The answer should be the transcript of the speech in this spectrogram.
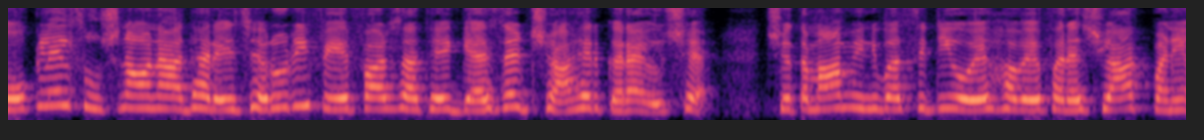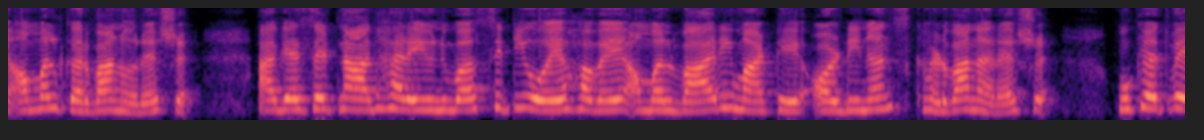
મોકલેલ સૂચનાઓના આધારે જરૂરી ફેરફાર સાથે ગેઝેટ જાહેર કરાયું છે. જે તમામ યુનિવર્સિટીઓએ હવે ફરજિયાતપણે અમલ કરવાનો રહેશે. આ ગેઝેટના આધારે યુનિવર્સિટીઓએ હવે અમલવારી માટે ઓર્ડિનન્સ ઘડવાના રહેશે. મુખ્યત્વે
